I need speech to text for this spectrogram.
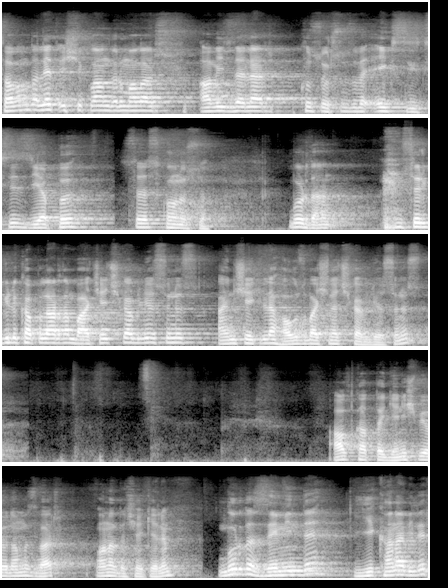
Salonda led ışıklandırmalar, avizeler kusursuz ve eksiksiz yapı söz konusu. Buradan sürgülü kapılardan bahçeye çıkabiliyorsunuz. Aynı şekilde havuz başına çıkabiliyorsunuz. Alt katta geniş bir odamız var. Ona da çekelim. Burada zeminde yıkanabilir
